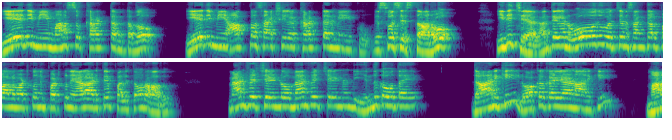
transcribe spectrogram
ఏది మీ మనసు కరెక్ట్ అంటదో ఏది మీ ఆత్మసాక్షిగా కరెక్ట్ అని మీకు విశ్వసిస్తారో ఇది చేయాలి. అంతేగాని రోజు వచ్చిన సంకల్పాలను పట్టుకొని పట్టుకుని ఏలాడితే ఫలితం రాదు. మేనిఫెస్ట్ చేయండి మేనిఫెస్ట్ చేయండి ఎందుకు అవుతాయి? దానికి లోక కళ్యాణానికి మన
